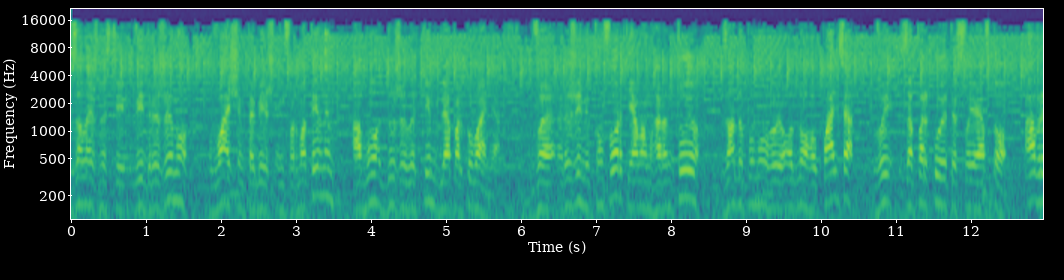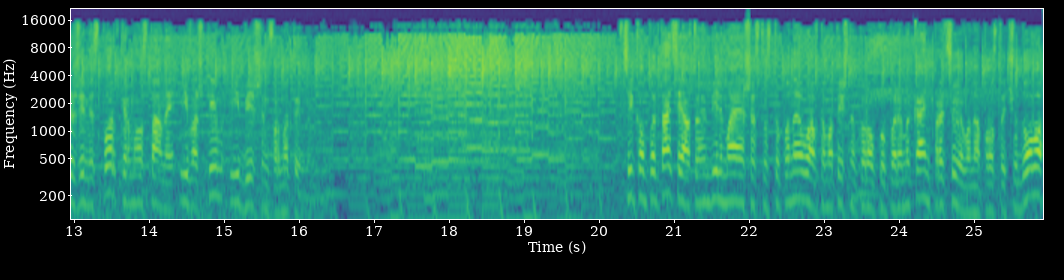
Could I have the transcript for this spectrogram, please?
в залежності від режиму важчим та більш інформативним або дуже легким для паркування. В режимі комфорт я вам гарантую, за допомогою одного пальця ви запаркуєте своє авто. А в режимі спорт кермо стане і важким, і більш інформативним. В цій комплектації автомобіль має шестиступеневу автоматичну коробку перемикань. Працює вона просто чудово.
